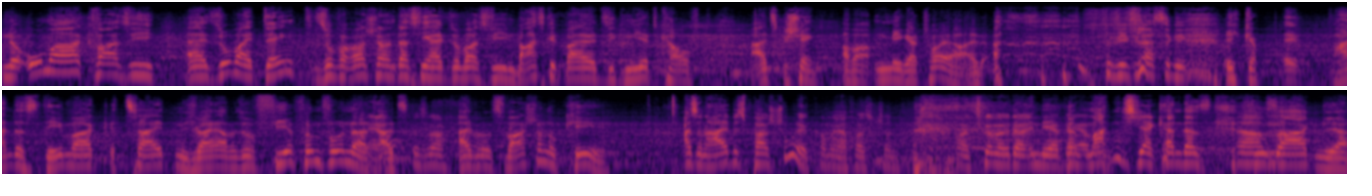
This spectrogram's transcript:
eine Oma quasi äh, so weit denkt, so vorausschaut, dass sie halt sowas wie einen Basketball signiert kauft als Geschenk. Aber mega teuer, Alter. Wie viel hast du gekriegt? Ich glaube, waren das D-Mark-Zeiten? Ich war ja aber so 400, 500. Ja, als, war- also es war schon okay. Also ein halbes Paar Schuhe, kann man ja fast schon. Oh, Jetzt können wir wieder in die Werbung. Mancher kann das so sagen, ja.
